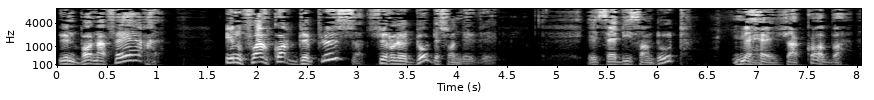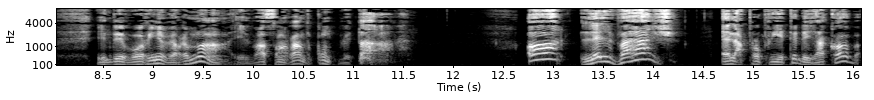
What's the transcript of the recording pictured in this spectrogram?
une bonne affaire, une fois encore de plus sur le dos de son neveu. Il s'est dit sans doute, mais Jacob, il ne vaut rien vraiment, il va s'en rendre compte plus tard. Or, l'élevage est la propriété de Jacob,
